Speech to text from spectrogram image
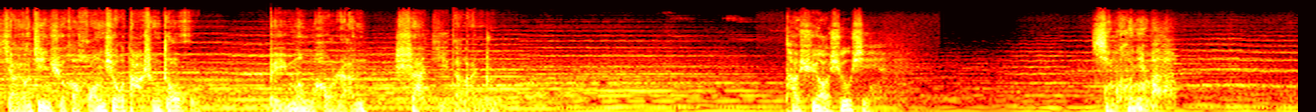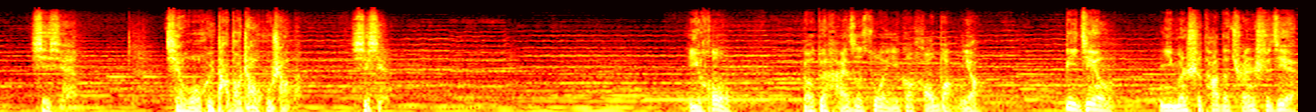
想要进去和黄潇打声招呼，被孟浩然善意的拦住。他需要休息，辛苦你们了，谢谢，钱我会打到账户上的，谢谢。以后要对孩子做一个好榜样，毕竟你们是他的全世界。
